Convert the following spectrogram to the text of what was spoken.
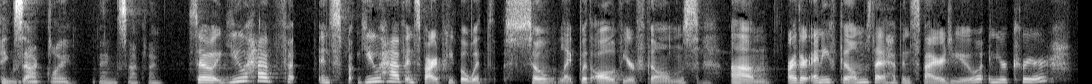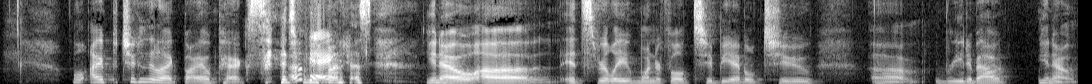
Exactly. Exactly. So you have insp- you have inspired people with so like with all of your films. Um, are there any films that have inspired you in your career? Well, I particularly like biopics, to Okay. be honest. You know, uh, it's really wonderful to be able to uh, read about, you know,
